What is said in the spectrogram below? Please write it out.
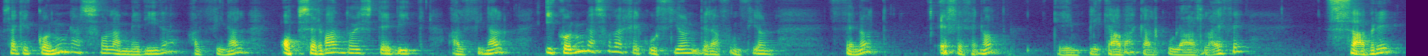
O sea que con una sola medida al final, observando este bit al final y con una sola ejecución de la función CNOT, fc0, que implicaba calcular la f, sabré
